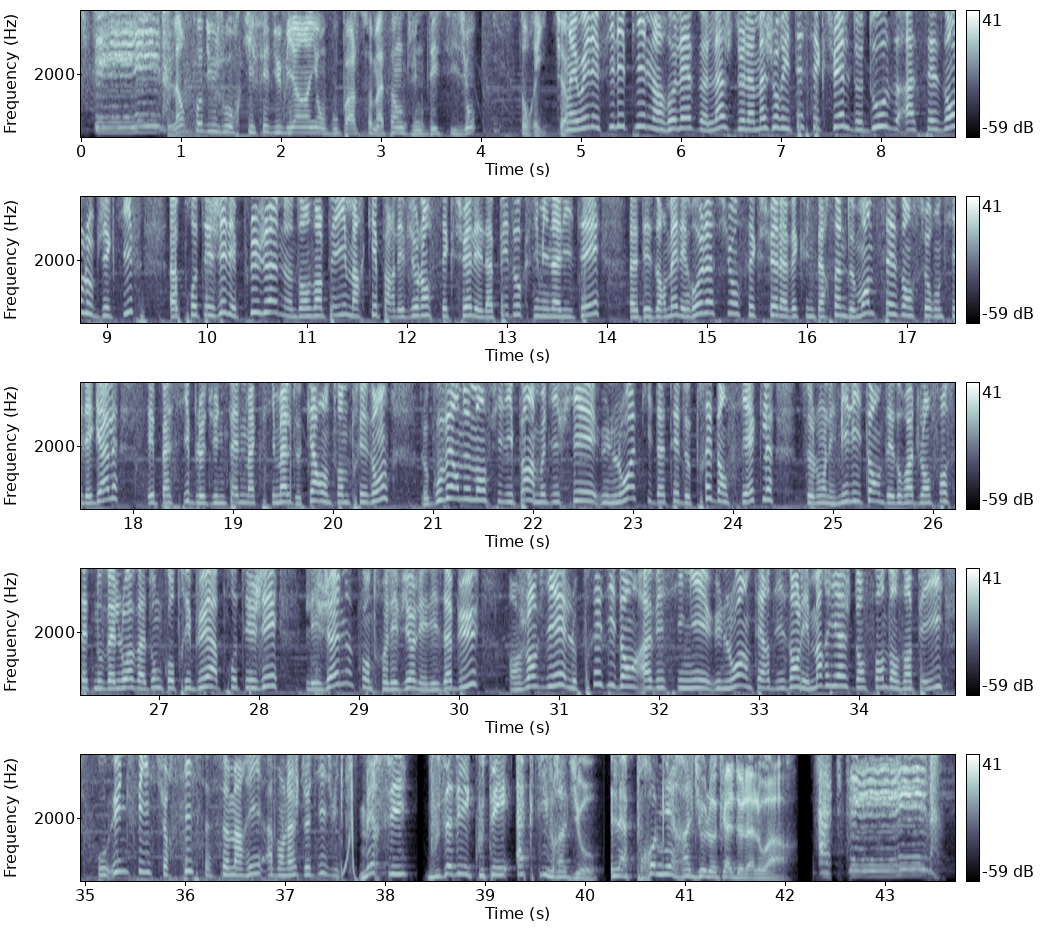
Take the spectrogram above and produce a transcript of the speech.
Active. L'info du jour qui fait du bien et on vous parle ce matin d'une décision historique. Et oui, les Philippines relèvent l'âge de la majorité sexuelle de 12 à 16 ans. L'objectif, euh, protéger les plus jeunes dans un pays marqué par les violences sexuelles et la pédocriminalité. Euh, Désormais, les relations sexuelles avec une personne de moins de 16 ans seront illégales et passibles d'une peine maximale de 40 ans de prison. Le gouvernement philippin a modifié une loi qui datait de près d'un siècle. Selon les militants des droits de l'enfant, cette nouvelle loi va donc contribuer à protéger les jeunes contre les viols et les abus. En janvier, le président avait signé une loi interdisant les mariages d'enfants dans un pays où une fille sur six se marie avant l'âge de 18. Merci, vous avez écouté Active Radio, la première radio locale de la Loire. Active.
